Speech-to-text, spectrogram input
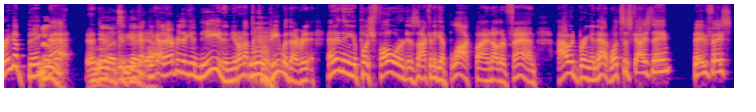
Bring a big Ooh. net. And Ooh, you- you, good- got, you got everything you need, and you don't have to Mm. compete with everything. Anything you push forward is not going to get blocked by another fan. I would bring a net. What's this guy's name? Babyface.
